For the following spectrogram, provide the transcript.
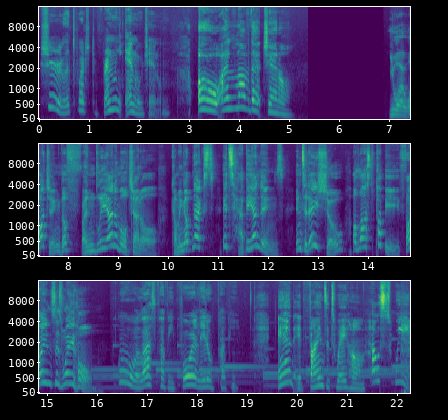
Sure, let's watch the Friendly Animal Channel. Oh, I love that channel. You are watching the Friendly Animal Channel. Coming up next, it's Happy Endings. In today's show, a lost puppy finds his way home. Ooh, lost puppy, poor little puppy. And it finds its way home. How sweet!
